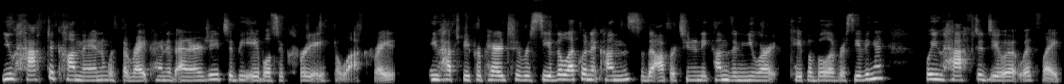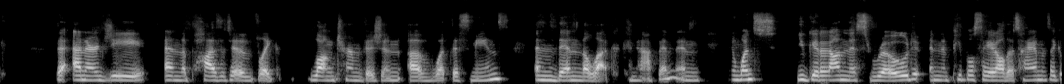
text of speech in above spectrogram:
you have to come in with the right kind of energy to be able to create the luck, right? You have to be prepared to receive the luck when it comes. So the opportunity comes and you are capable of receiving it. But you have to do it with like the energy and the positive, like long term vision of what this means. And then the luck can happen. And, and once you get on this road, and then people say it all the time, it's like,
